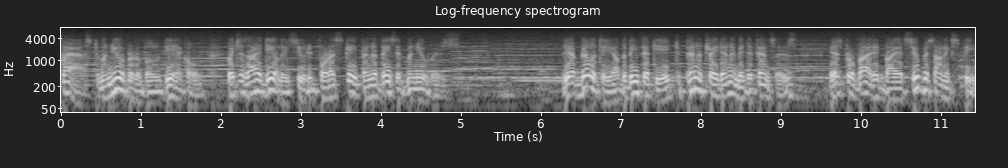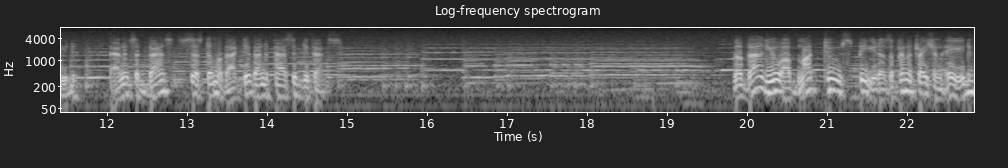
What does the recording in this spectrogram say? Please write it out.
fast, maneuverable vehicle, which is ideally suited for escape and evasive maneuvers. The ability of the B-58 to penetrate enemy defenses is provided by its supersonic speed and its advanced system of active and passive defense. The value of Mach 2 speed as a penetration aid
